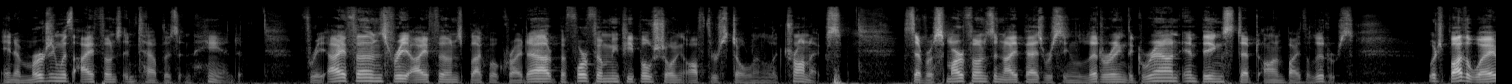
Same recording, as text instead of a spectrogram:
and emerging with iPhones and tablets in hand. Free iPhones, free iPhones, Blackwell cried out before filming people showing off their stolen electronics. Several smartphones and iPads were seen littering the ground and being stepped on by the looters. Which, by the way,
